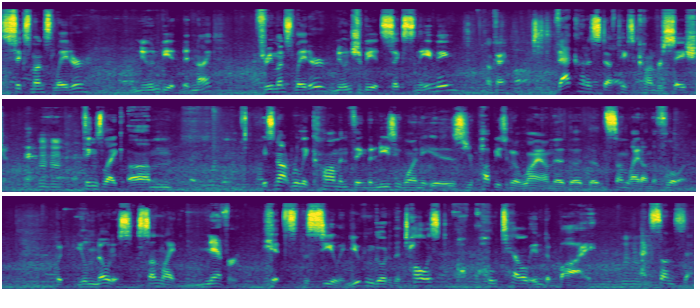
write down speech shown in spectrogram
six months later, noon be at midnight? Three months later, noon should be at six in the evening? Okay. that kind of stuff takes a conversation. Things like, um, it's not really a common thing, but an easy one is your puppies are going to lie on the, the, the sunlight on the floor. But you'll notice sunlight never hits the ceiling. You can go to the tallest hotel in Dubai mm-hmm. at sunset.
